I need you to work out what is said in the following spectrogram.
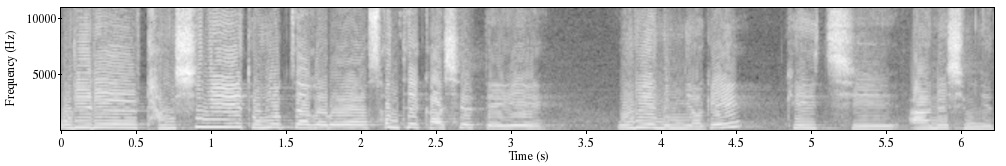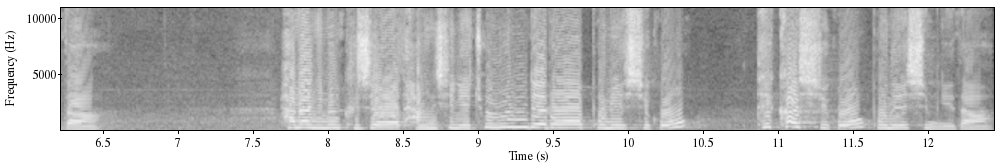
우리를 당신의 동역자로 선택하실 때에 우리의 능력에 개의치 않으십니다. 하나님은 그저 당신이 좋은 대로 보내시고 택하시고 보내십니다.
